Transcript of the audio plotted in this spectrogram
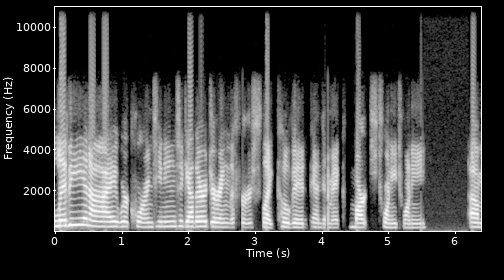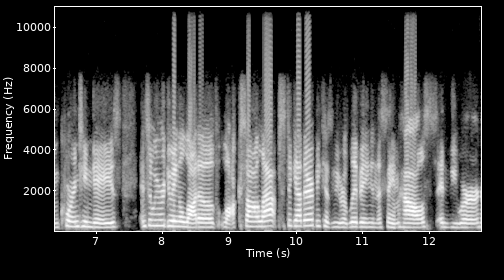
Libby and I were quarantining together during the first like COVID pandemic, March 2020. um, quarantine days. And so we were doing a lot of Lochsa laps together because we were living in the same house and we were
